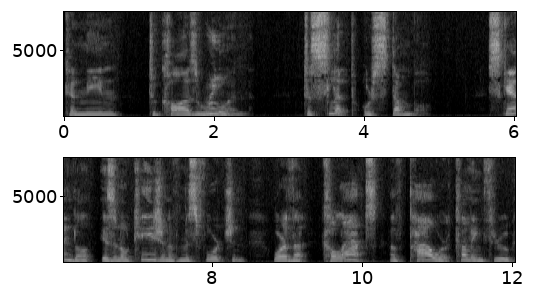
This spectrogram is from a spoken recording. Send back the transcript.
can mean to cause ruin, to slip or stumble. Scandal is an occasion of misfortune or the collapse of power coming through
